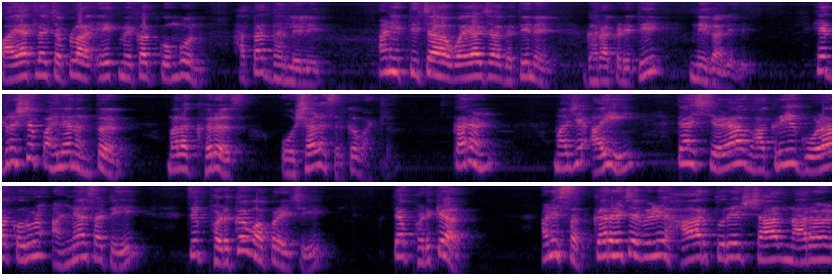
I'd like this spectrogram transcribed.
पायातल्या चपला एकमेकात कोंबून हातात धरलेली आणि तिच्या वयाच्या गतीने घराकडे ती निघालेली. हे दृश्य पाहिल्यानंतर मला खरंच ओशाळ्यासारखं वाटलं. कारण माझी आई त्या शेळ्या भाकरी गोळा करून आणण्यासाठी जे फडकं वापरायची त्या फडक्यात आणि सत्काराच्या वेळी हार तुरे शाल नारळ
